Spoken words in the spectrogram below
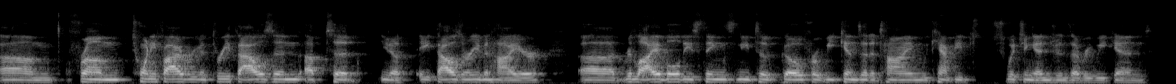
um, from 25 or even 3,000 up to you know 8,000 or even higher. Uh, reliable. These things need to go for weekends at a time. We can't be switching engines every weekend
